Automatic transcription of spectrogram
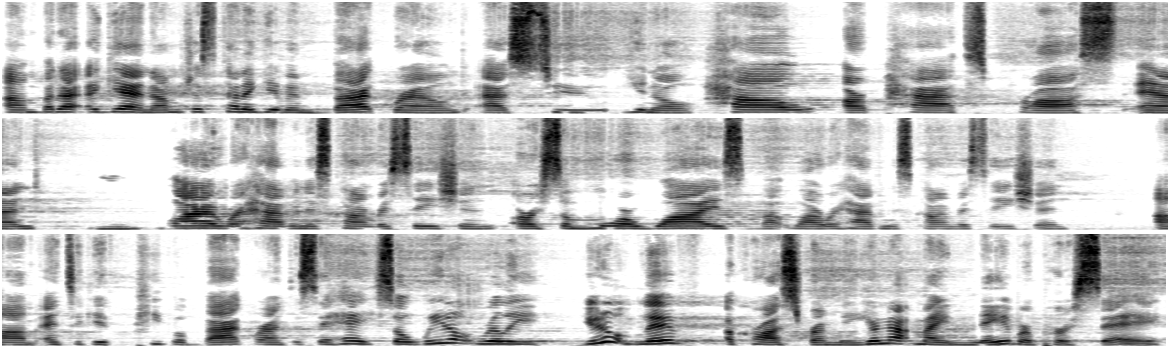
Um, but I, again, I'm just kind of giving background as to you know how our paths crossed and Mhm. why we're having this conversation, or some more whys about why we're having this conversation um, and to give people background to say, hey, so we don't really, you don't live across from me. You're not my neighbor per se,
